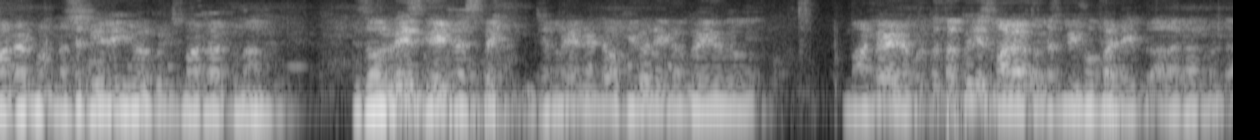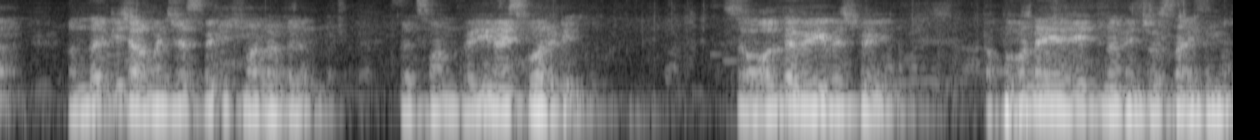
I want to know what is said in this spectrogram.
మాట్లాడుకుంటున్నా. అసలు వేరే హీరోల గురించి మాట్లాడుతున్నాను ఇస్ ఆల్వేస్ గ్రేట్ రెస్పెక్ట్ జనరల్గా ఏంటంటే ఒక హీరో దగ్గర ఒక హీరో మాట్లాడేటప్పుడు తక్కువ చేసి మాట్లాడుతుంటారు. మీ గొప్ప టైప్లో అలా కాకుండా అందరికీ చాలా మంచి రెస్పెక్ట్ ఇచ్చి మాట్లాడతారు. That's one very nice quality so all the very best very తప్పకుండా ఎయిత్ నేను చూస్తాను ఈ సినిమా.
